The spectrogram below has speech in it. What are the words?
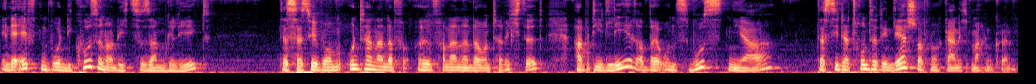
In der 11. wurden die Kurse noch nicht zusammengelegt. Das heißt, wir wurden untereinander äh, voneinander unterrichtet, aber die Lehrer bei uns wussten ja, dass sie darunter den Lehrstoff noch gar nicht machen können.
